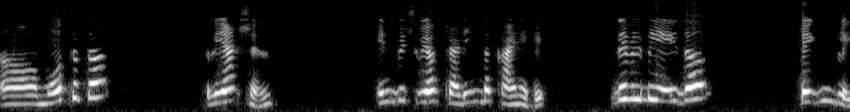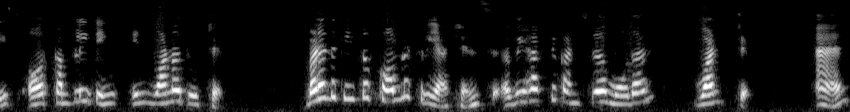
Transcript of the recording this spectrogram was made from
uh, most of the reactions in which we are studying the kinetics, they will be either taking place or completing in one or two steps. But in the case of complex reactions, uh, we have to consider more than one step and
